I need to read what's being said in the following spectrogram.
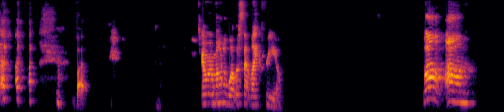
but and Ramona, what was that like for you? Well, um,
